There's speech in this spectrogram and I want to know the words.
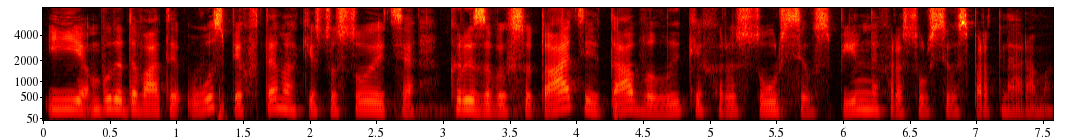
і буде давати успіх в темах, які стосуються кризових ситуацій та великих ресурсів, спільних ресурсів з партнерами.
